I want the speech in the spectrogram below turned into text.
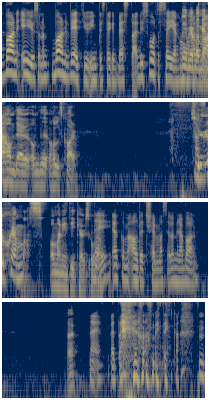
äh, barn är ju såna, barn vet ju inte sitt eget bästa. Det är svårt att säga hur Nej, men jag bara menar vara. om det, om det hålls kvar. Skulle Alltså- du skämmas om han inte gick högskola? Nej, jag kommer aldrig att skämmas över mina barn. Nej. Nej, vänta, tänka. Mm,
